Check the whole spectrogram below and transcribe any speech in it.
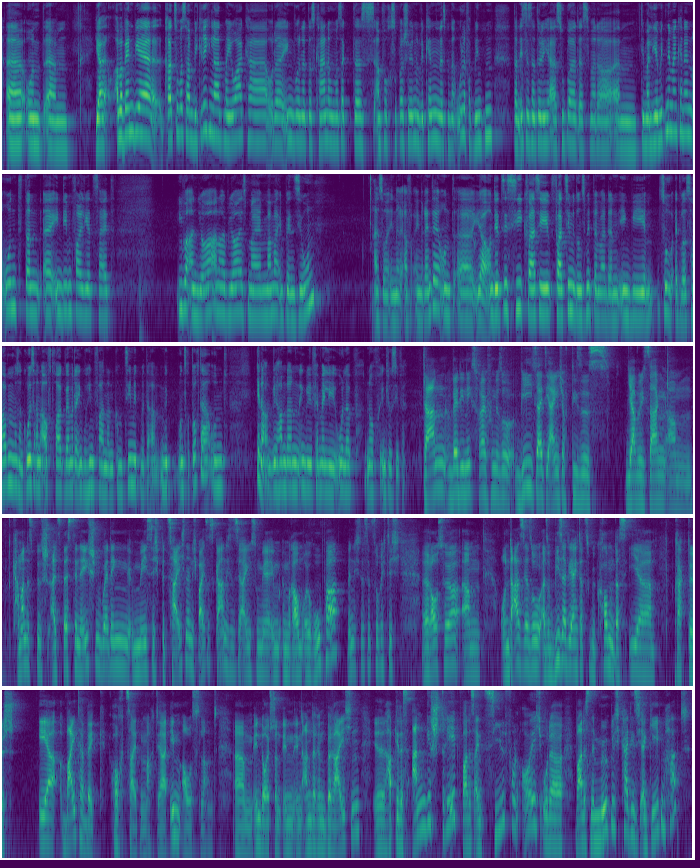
äh, und ähm, ja, aber wenn wir gerade sowas haben wie Griechenland, Mallorca oder irgendwo in der Toskana, wo man sagt, das ist einfach super schön und wir können das mit einer Urlaub verbinden, dann ist es natürlich auch super, dass wir da ähm, die Malia mitnehmen können und dann äh, in dem Fall jetzt seit über ein Jahr, eineinhalb Jahr ist meine Mama in Pension also in, in Rente. Und äh, ja, und jetzt ist sie quasi, fahrt sie mit uns mit, wenn wir dann irgendwie so etwas haben, so einen größeren Auftrag, wenn wir da irgendwo hinfahren, dann kommt sie mit mit, der, mit unserer Tochter und genau, und wir haben dann irgendwie Family-Urlaub noch inklusive. Dann wäre die nächste Frage von mir so, wie seid ihr eigentlich auf dieses ja, würde ich sagen, ähm, kann man das als Destination Wedding mäßig bezeichnen? Ich weiß es gar nicht. Es ist ja eigentlich so mehr im, im Raum Europa, wenn ich das jetzt so richtig äh, raushöre. Ähm, und da ist ja so, also wie seid ihr eigentlich dazu gekommen, dass ihr praktisch eher weiter weg Hochzeiten macht, ja, im Ausland, ähm, in Deutschland, in, in anderen Bereichen. Äh, habt ihr das angestrebt? War das ein Ziel von euch oder war das eine Möglichkeit, die sich ergeben hat?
